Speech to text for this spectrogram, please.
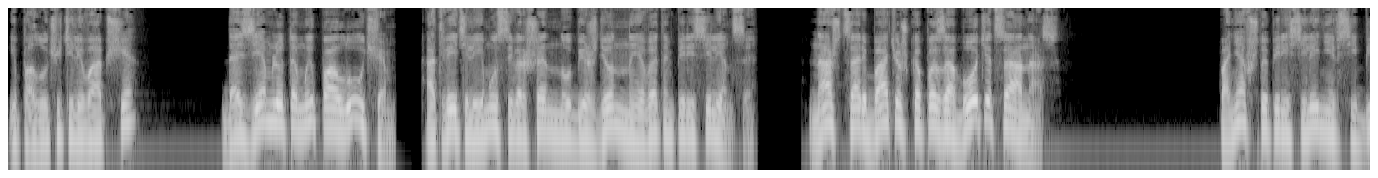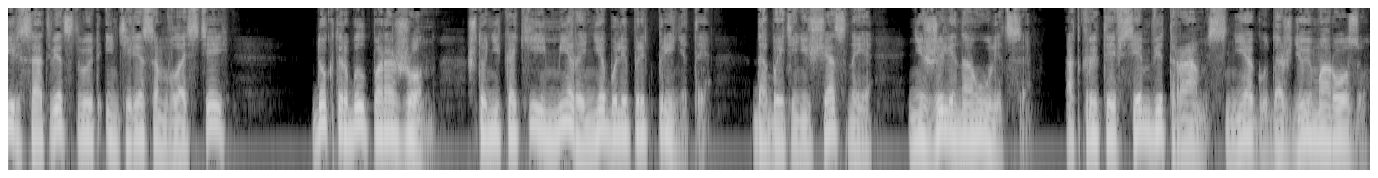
и получите ли вообще? Да землю-то мы получим, ответили ему совершенно убежденные в этом переселенцы. Наш царь-батюшка позаботится о нас. Поняв, что переселение в Сибирь соответствует интересам властей, доктор был поражен, что никакие меры не были предприняты, дабы эти несчастные не жили на улице, открытые всем ветрам, снегу, дождю и морозу,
